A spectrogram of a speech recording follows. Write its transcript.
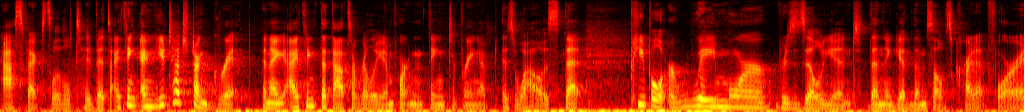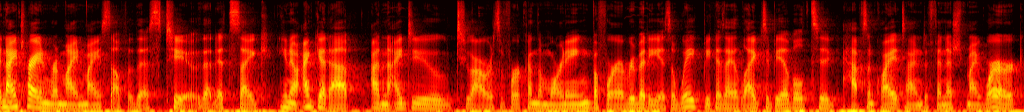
aspects, little tidbits. I think, and you touched on grit, and I, I think that that's a really important thing to bring up as well is that people are way more resilient than they give themselves credit for. And I try and remind myself of this too that it's like, you know, I get up and I do two hours of work in the morning before everybody is awake because I like to be able to have some quiet time to finish my work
